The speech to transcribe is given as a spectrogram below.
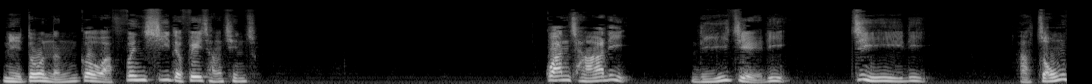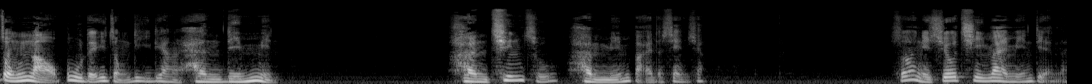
你都能够啊分析的非常清楚，观察力、理解力、记忆力啊，种种脑部的一种力量很灵敏、很清楚、很明白的现象。所以你修气脉明点呢，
